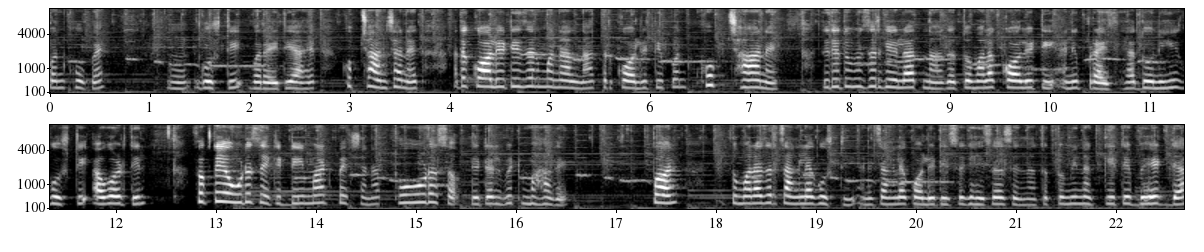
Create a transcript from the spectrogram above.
पण खूप आहे. गोष्टी व्हरायटी आहेत. खूप छान छान आहेत. आता क्वालिटी जर म्हणाल ना तर क्वालिटी पण खूप छान आहे. तिथे तुम्ही जर गेलात ना तर तुम्हाला क्वालिटी आणि प्राईस ह्या दोन्हीही गोष्टी आवडतील. फक्त एवढंच आहे की डीमार्टपेक्षा ना थोडंसं लिटल बिट महाग आहे. पण तुम्हाला जर चांगल्या गोष्टी आणि चांगल्या क्वालिटीचं घ्यायचं असेल ना तर तुम्ही नक्की ते भेट द्या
